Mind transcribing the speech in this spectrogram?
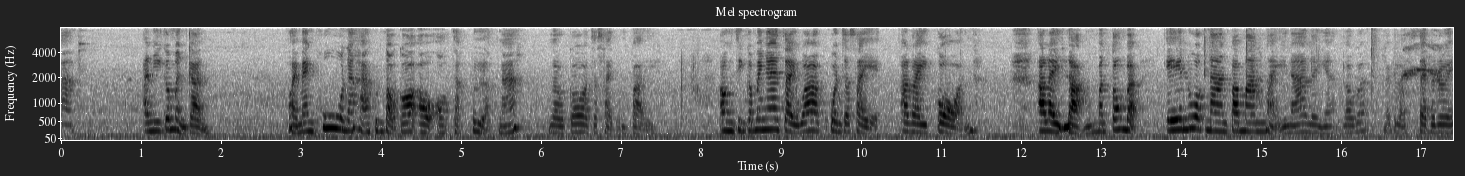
อะอันนี้ก็เหมือนกัน หอยแมงผู้นะคะ คุณต่อก็เอาออกจากเปลือกนะ แล้วก็จะใส่ลงไป เอาจริงๆก็ไม่แน่ใจว่าควรจะใส่อะไรก่อน อะไรหลังมันต้องแบบ เอ๊ลวกนานประมาณไหนนะอะไรเงี้ย เราก็ไม่เป็นไรใส่ไปเลย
